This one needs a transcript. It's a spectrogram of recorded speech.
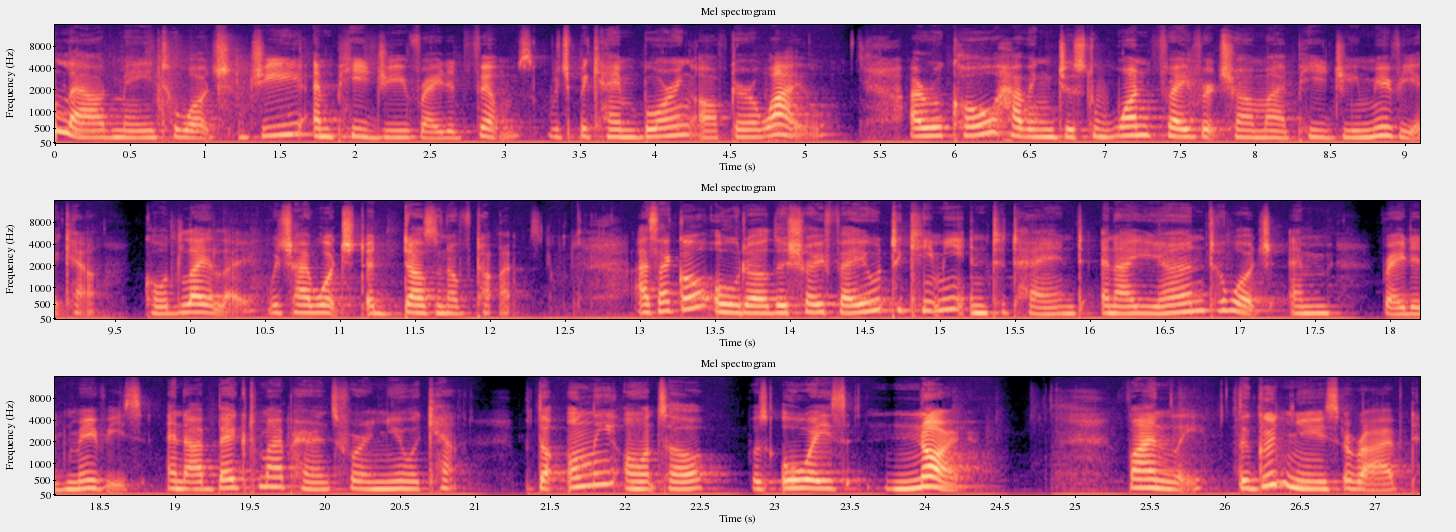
allowed me to watch G and PG rated films, which became boring after a while. I recall having just one favourite show on my PG movie account, called Lele, which I watched a dozen of times. As I got older, the show failed to keep me entertained, and I yearned to watch M rated movies, and I begged my parents for a new account. But the only answer was always no. Finally, the good news arrived.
